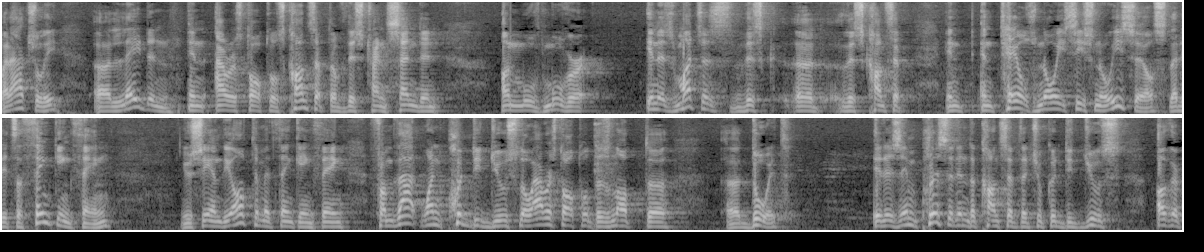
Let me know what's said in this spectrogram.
but actually uh, laden in Aristotle's concept of this transcendent, unmoved mover, in as much as this, uh, this concept in, entails noesis noesis, that it's a thinking thing, you see, and the ultimate thinking thing, from that one could deduce, though Aristotle does not uh, uh, do it, it is implicit in the concept that you could deduce other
